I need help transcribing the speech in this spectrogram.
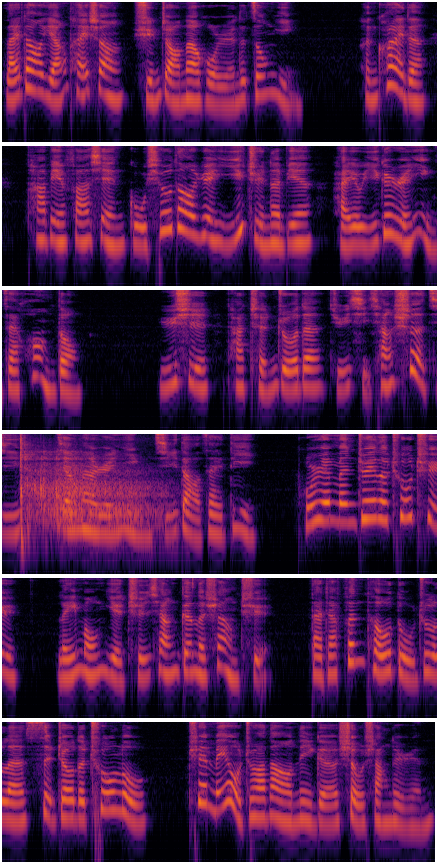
来到阳台上寻找那伙人的踪影。很快的，他便发现古修道院遗址那边还有一个人影在晃动。于是他沉着地举起枪射击，将那人影击倒在地。仆人们追了出去，雷蒙也持枪跟了上去。大家分头堵住了四周的出路，却没有抓到那个受伤的人。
